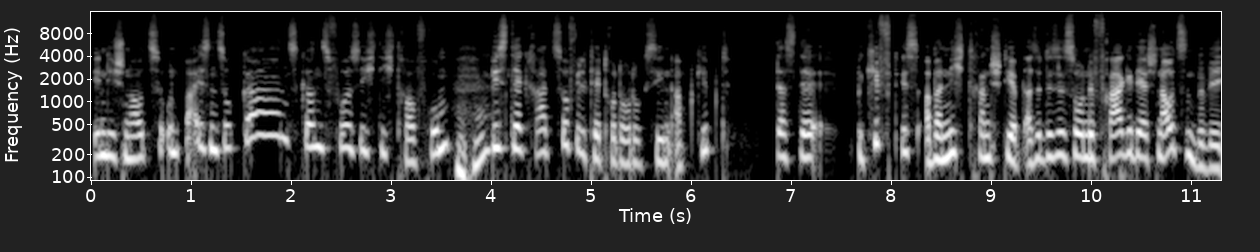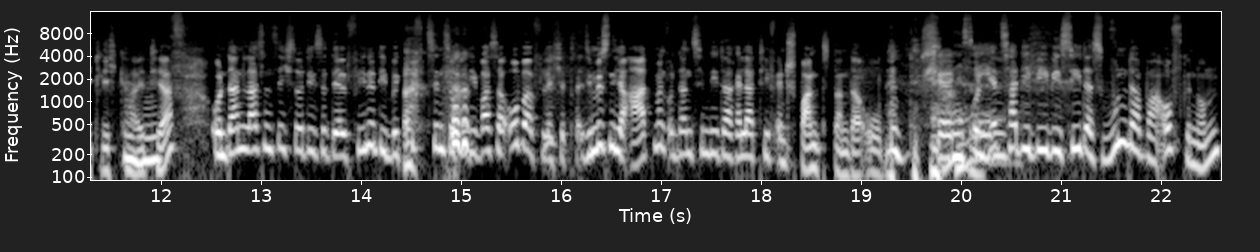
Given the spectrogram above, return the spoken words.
in die Schnauze und beißen so ganz, ganz vorsichtig drauf rum, bis der gerade so viel Tetrodotoxin abgibt, dass der bekifft ist, aber nicht dran stirbt. Also das ist so eine Frage der Schnauzenbeweglichkeit, ja. Und dann lassen sich so diese Delfine, die bekifft sind, so an die Wasseroberfläche. Sie müssen ja atmen und dann sind die da relativ entspannt dann da oben. Schönes Und jetzt hat die BBC das wunderbar aufgenommen.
